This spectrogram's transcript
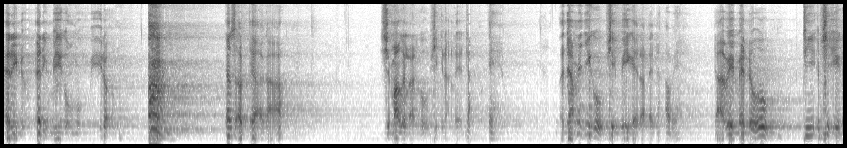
အဲ့ဒီအဲ့ဒီမိကုန်ကိုပြီးတော့ညဆောက်ရကရှမောကလန်ကိုဖြေတာလေဒါအဲတရားမင်းကြီးကိုဖြေပေးခဲ့ တာလေဒါပဲဒါပေမဲ့လို့ဒီအဖြေက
